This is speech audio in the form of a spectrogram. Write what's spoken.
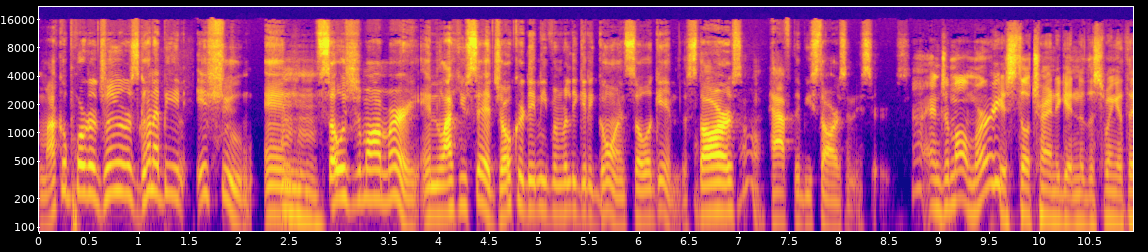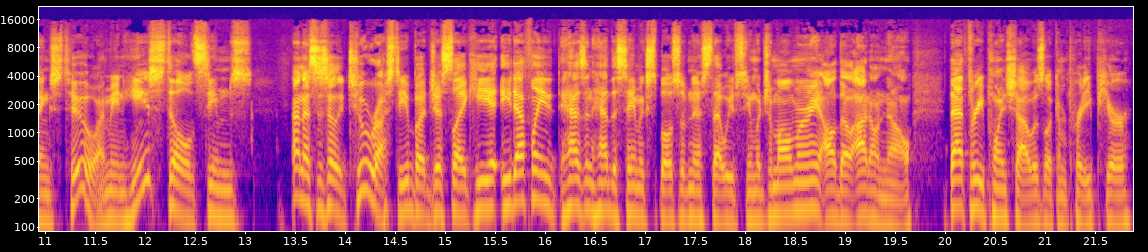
Michael Porter Jr. is gonna be an issue, and mm-hmm. so is Jamal Murray. And like you said, Joker didn't even really get it going. So again, the stars oh. have to be stars in this series. And Jamal Murray is still trying to get into the swing of things too. I mean, he still seems not necessarily too rusty, but just like he he definitely hasn't had the same explosiveness that we've seen with Jamal Murray. Although I don't know, that three point shot was looking pretty pure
